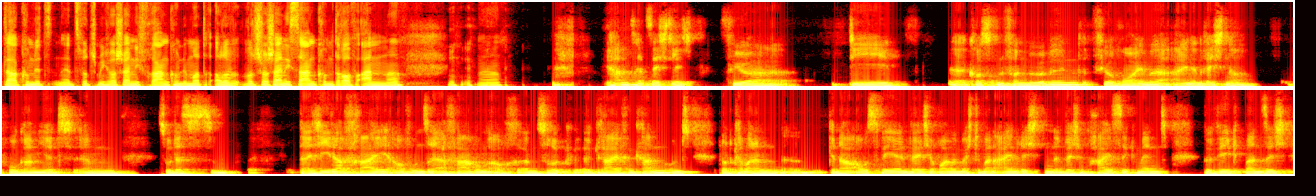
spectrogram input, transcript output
klar, kommt jetzt, jetzt würdest du mich wahrscheinlich fragen, kommt immer, oder würdest wahrscheinlich sagen, kommt drauf an, ne? Ja. Wir haben tatsächlich für die äh, Kosten von Möbeln für Räume einen Rechner programmiert, ähm, sodass da jeder frei auf unsere Erfahrung auch ähm, zurückgreifen kann. Und dort kann man dann äh, genau auswählen, welche Räume möchte man einrichten, in welchem Preissegment bewegt man sich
